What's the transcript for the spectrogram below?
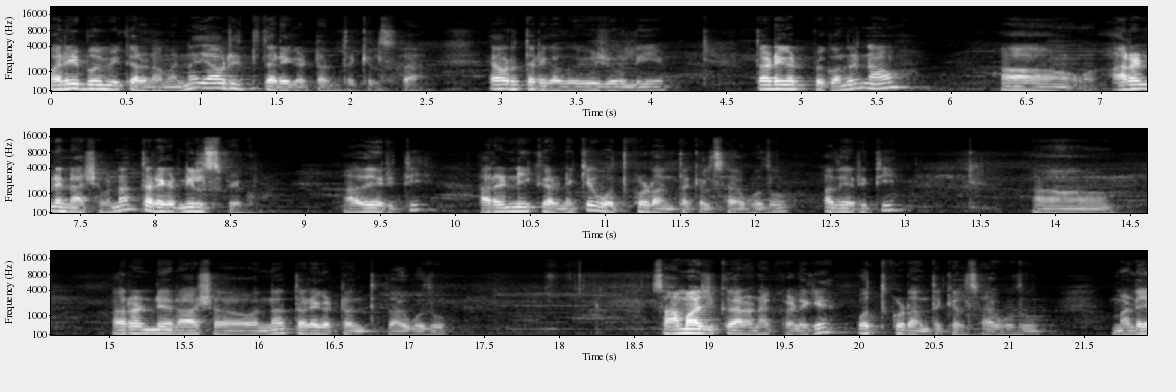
ಮರುಭೂಮೀಕರಣವನ್ನು ಯಾವ ರೀತಿ ತಡೆಗಟ್ಟುವಂಥ ಕೆಲಸ? ಯಾವ ರೀತಿ ತಡೆಗೋದು ಯೂಶ್ವಲಿ ತಡೆಗಟ್ಟಬೇಕು ಅಂದರೆ ನಾವು ಅರಣ್ಯ ನಾಶವನ್ನು ತಡೆಗಟ್ಟ ನಿಲ್ಲಿಸಬೇಕು ಅದೇ ರೀತಿ ಅರಣ್ಯೀಕರಣಕ್ಕೆ ಒತ್ತು ಕೊಡೋಂಥ ಕೆಲಸ ಆಗ್ಬೋದು. ಅದೇ ರೀತಿ ಅರಣ್ಯ ನಾಶವನ್ನು ತಡೆಗಟ್ಟುವಂಥದ್ದಾಗ್ಬೋದು ಸಾಮಾಜಿಕ ಕಾರಣಗಳಿಗೆ ಒತ್ತು ಕೊಡೋಂಥ ಕೆಲಸ ಆಗ್ಬೋದು ಮಳೆ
